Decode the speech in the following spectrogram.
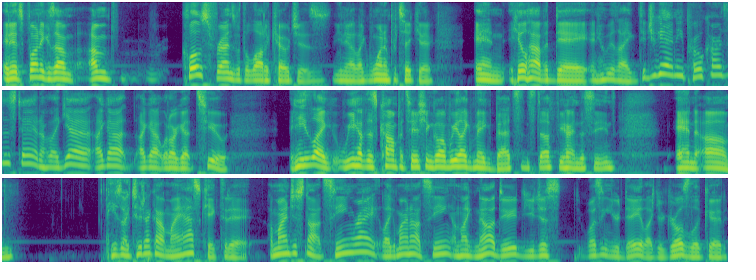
and it's funny because I'm I'm close friends with a lot of coaches, you know, like one in particular, and he'll have a day, and he'll be like, did you get any pro cards this day? And I'm like, yeah, I got I got what I got too." and he's like, we have this competition going, we like make bets and stuff behind the scenes, and um he's like, dude, I got my ass kicked today. Am I just not seeing right? Like, am I not seeing? I'm like, no, dude, you just wasn't your day. Like, your girls look good.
